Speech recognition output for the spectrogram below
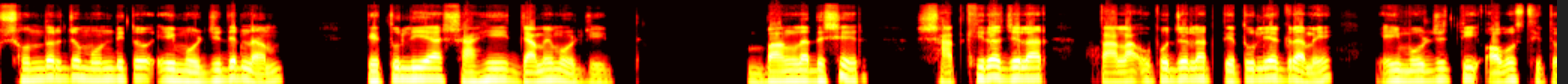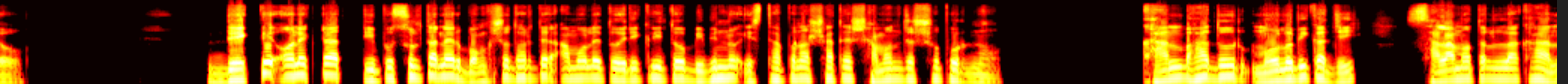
সৌন্দর্যমণ্ডিত এই মসজিদের নাম তেঁতুলিয়া শাহী জামে মসজিদ। বাংলাদেশের সাতক্ষীরা জেলার তালা উপজেলার তেঁতুলিয়া গ্রামে এই মসজিদটি অবস্থিত। দেখতে অনেকটা টিপু সুলতানের বংশধরদের আমলে তৈরিকৃত বিভিন্ন স্থাপনার সাথে সামঞ্জস্যপূর্ণ। খান বাহাদুর মৌলভী কাজী সালামতুল্লাহ খান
